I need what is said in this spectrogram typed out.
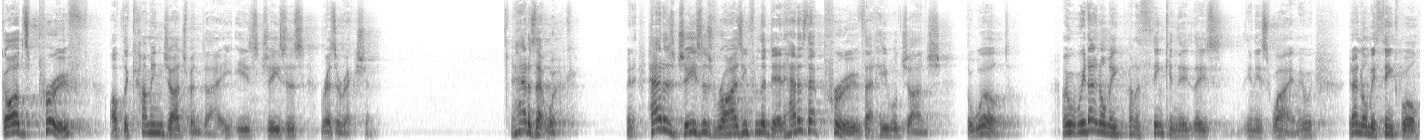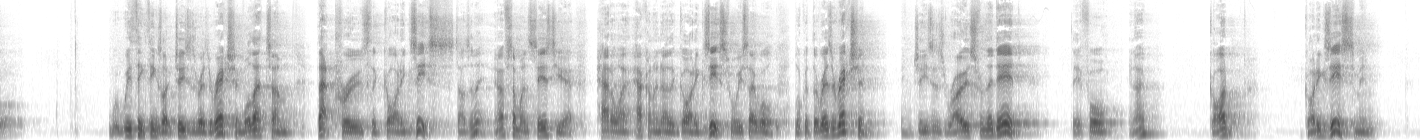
God's proof of the coming judgment day is Jesus' resurrection. How does that work? I mean, how does Jesus rising from the dead, how does that prove that he will judge the world? I mean, we don't normally kind of think in, these, in this way. I mean, we, don't normally think, well, we think things like Jesus' resurrection, well, that, um, that proves that God exists, doesn't it? You know, if someone says to you, how, do I, how can I know that God exists? Well, we say, well, look at the resurrection. Jesus rose from the dead. Therefore, you know, God, God exists. I mean,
